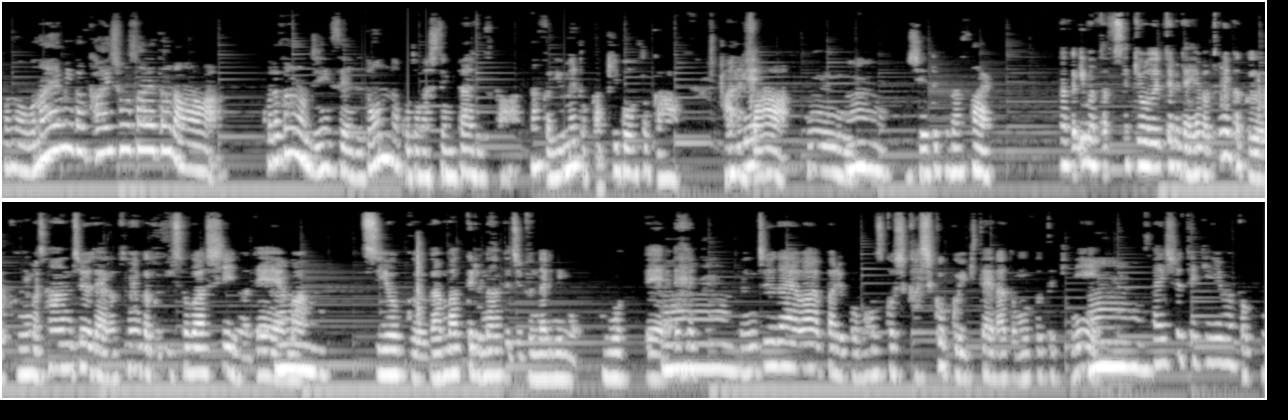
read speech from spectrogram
このお悩みが解消されたら、これからの人生でどんなことがしてみたいですか？なんか夢とか希望とかあれば、うん、うん、教えてください。なんか今、先ほど言ったみたいに、やっぱとにかく、今30代がとにかく忙しいので、うん、まあ、強く頑張ってるなって自分なりにも思って、40代はやっぱりこうもう少し賢く生きたいなと思った時に、最終的にやっぱこう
